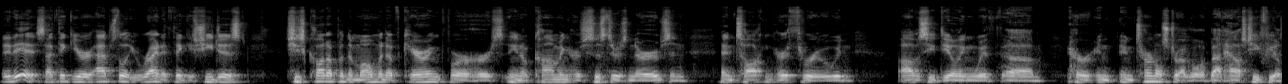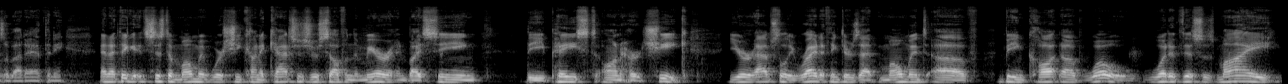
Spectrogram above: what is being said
It is. I think you're absolutely right. I think she just she's caught up in the moment of caring for her you know calming her sister's nerves and and talking her through and obviously dealing with um, her in, internal struggle about how she feels about Anthony. And I think it's just a moment where she kind of catches herself in the mirror, and by seeing the paste on her cheek, you're absolutely right. I think there's that moment of being caught of, whoa, what if this was my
